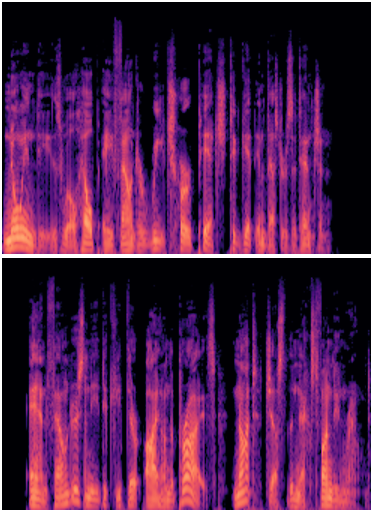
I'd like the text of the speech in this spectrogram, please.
Knowing these will help a founder reach her pitch to get investors' attention. And founders need to keep their eye on the prize, not just the next funding round.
